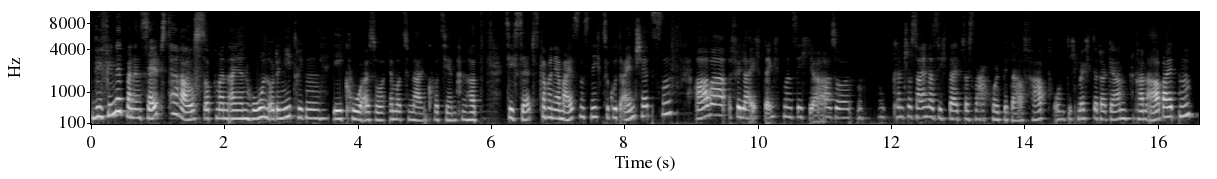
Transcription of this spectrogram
Wie findet man denn selbst heraus, ob man einen hohen oder niedrigen EQ, also emotionalen Quotienten hat? Sich selbst kann man ja meistens nicht so gut einschätzen, aber vielleicht denkt man sich, ja, also könnte schon sein, dass ich da etwas Nachholbedarf habe und ich möchte da gern dran arbeiten.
